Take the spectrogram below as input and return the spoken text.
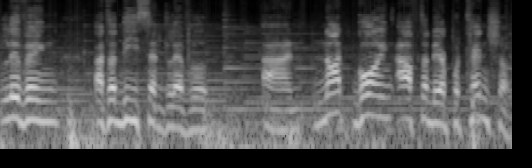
living at a decent level and not going after their potential,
